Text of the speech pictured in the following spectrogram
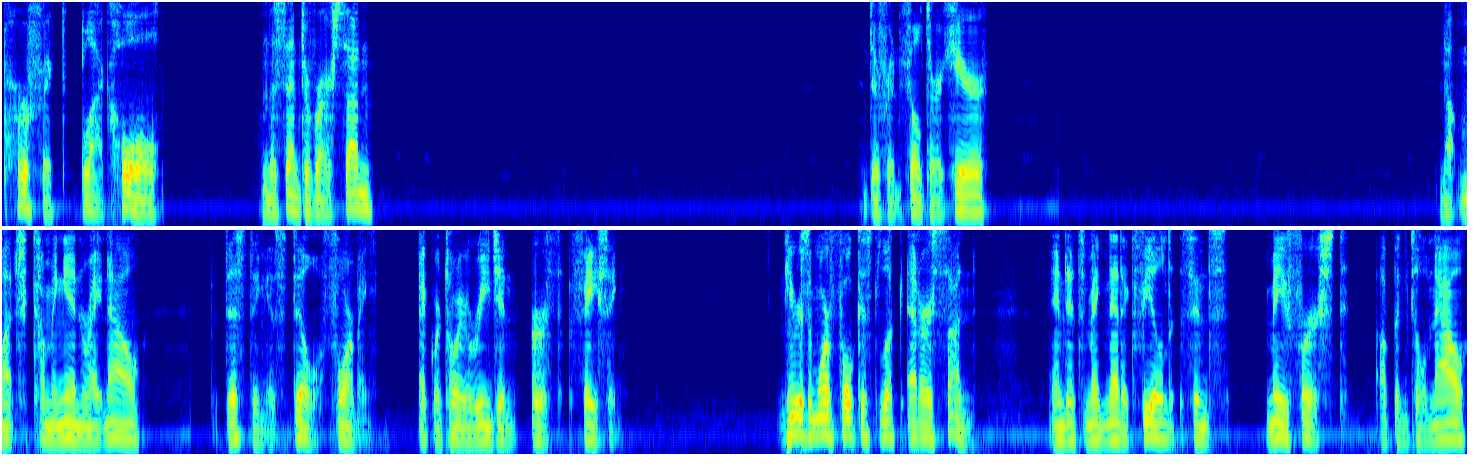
perfect black hole in the center of our sun. Different filter here. Not much coming in right now, but this thing is still forming. Equatorial region, Earth facing. And here's a more focused look at our sun and its magnetic field since May 1st up until now.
